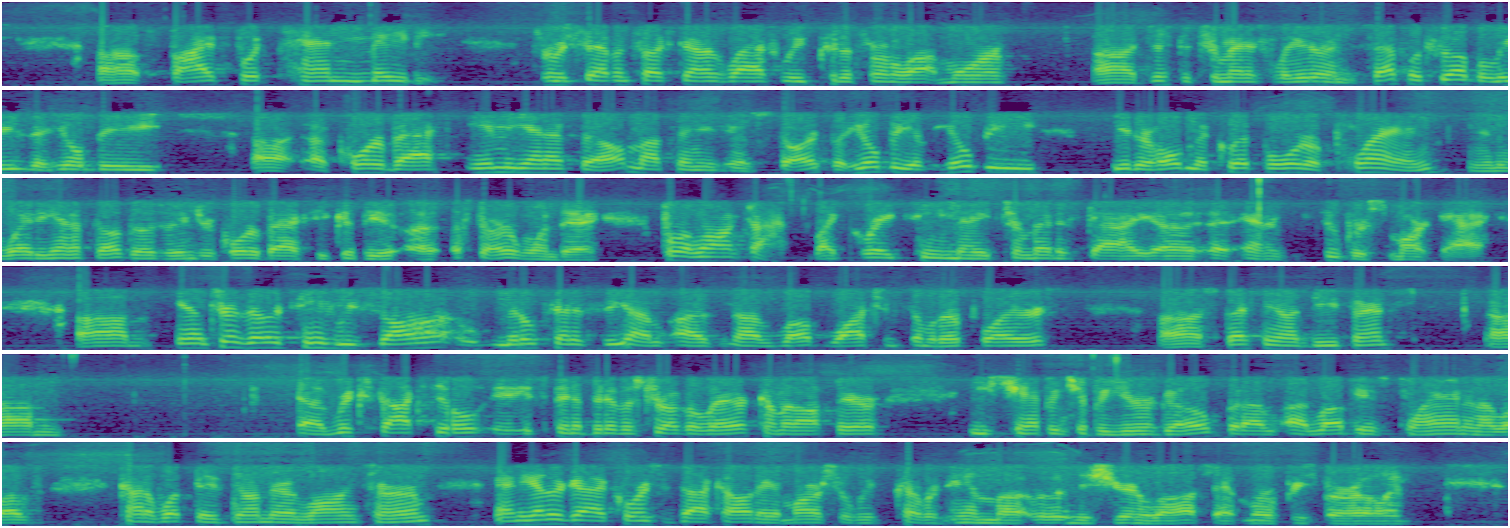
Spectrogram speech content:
Uh, five foot ten, maybe. Threw seven touchdowns last week. Could have thrown a lot more. Uh, just a tremendous leader. And Seth Littrell believes that he'll be uh, a quarterback in the NFL. I'm not saying he's going to start, but he'll be he'll be either holding the clipboard or playing. In the way the NFL goes with injured quarterbacks, he could be a, a starter one day for a long time. Like great teammate, tremendous guy, uh, and a super smart guy. Um, you know, in terms of other teams we saw, Middle Tennessee, I, I, I love watching some of their players, uh, especially on defense. Um, uh, Rick Stockstill, it's been a bit of a struggle there, coming off their East Championship a year ago. But I, I love his plan, and I love kind of what they've done there long term. And the other guy, of course, is Doc Holliday at Marshall. We've covered him uh, earlier this year in a loss at Murfreesboro, and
